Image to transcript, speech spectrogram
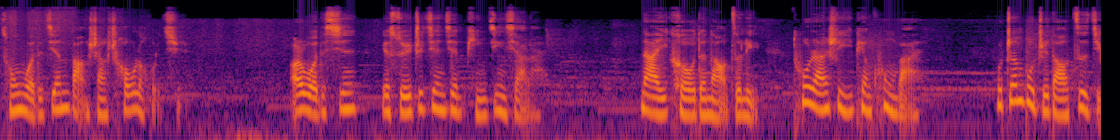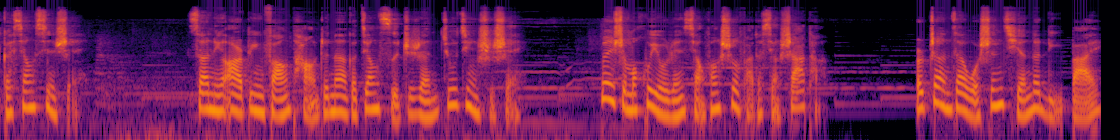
从我的肩膀上抽了回去，而我的心也随之渐渐平静下来。那一刻，我的脑子里突然是一片空白，我真不知道自己该相信谁。三零二病房躺着那个将死之人究竟是谁？为什么会有人想方设法的想杀他？而站在我身前的李白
